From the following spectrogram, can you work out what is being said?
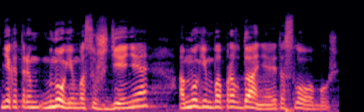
некоторым, многим в осуждение, а многим в оправдание, это Слово Божье.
